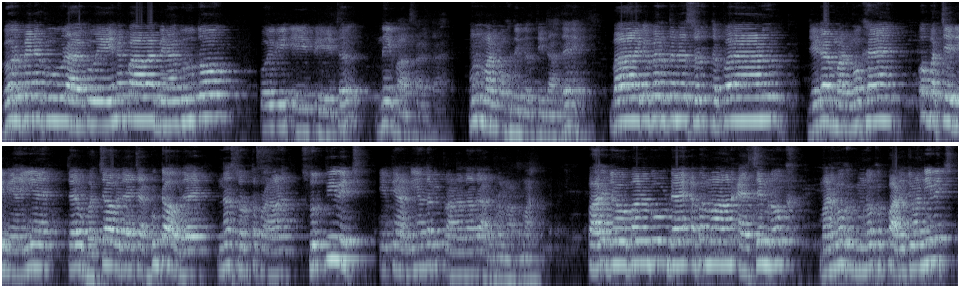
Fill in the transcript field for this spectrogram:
ਗੁਰ ਬਿਨ ਪੂਰਾ ਕੋਈ ਨ ਪਾਵੈ ਬਿਨਾ ਗੁਰੂ ਤੋਂ। ਕੋਈ ਵੀ ਇਹ ਭੇਤ ਨਹੀਂ ਪਾ ਸਕਦਾ। ਹੁਣ ਮਨਮੁਖ ਦੀ ਬਿਰਤੀ ਦੱਸਦੇ ਨੇ, ਬਾਲਕ ਬਿਰਦਨ ਸੁਰਤ ਪਰਾਣ। ਜਿਹੜਾ ਮਨਮੁਖ ਹੈ, ਉਹ ਬੱਚੇ ਦੀ ਨਿਆਈ ਹੈ। ਚਾਹੇ ਉਹ ਬੱਚਾ ਹੋ ਜਾਏ, ਚਾਹੇ ਬੁੱਢਾ ਹੋ ਜਾਏ ਨਾ ਸੁਰਤ ਪ੍ਰਾਣ, ਸੁਰਤੀ ਵਿੱਚ ਇਹ ਧਿਆਨ ਨਹੀਂ ਵੀ ਪ੍ਰਾਣਾ ਦਾ ਆਧਾਰ ਪਰਮਾਤਮਾ ਹੈ। ਪਰ ਜੋ ਬਨ ਬੂਢੈ ਅਭਮਾਨ, ਐਸੇ ਮਨੁੱਖ, ਮਨਮੁਖ ਮਨੁੱਖ ਭਰ ਜਵਾਨੀ ਵਿੱਚ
